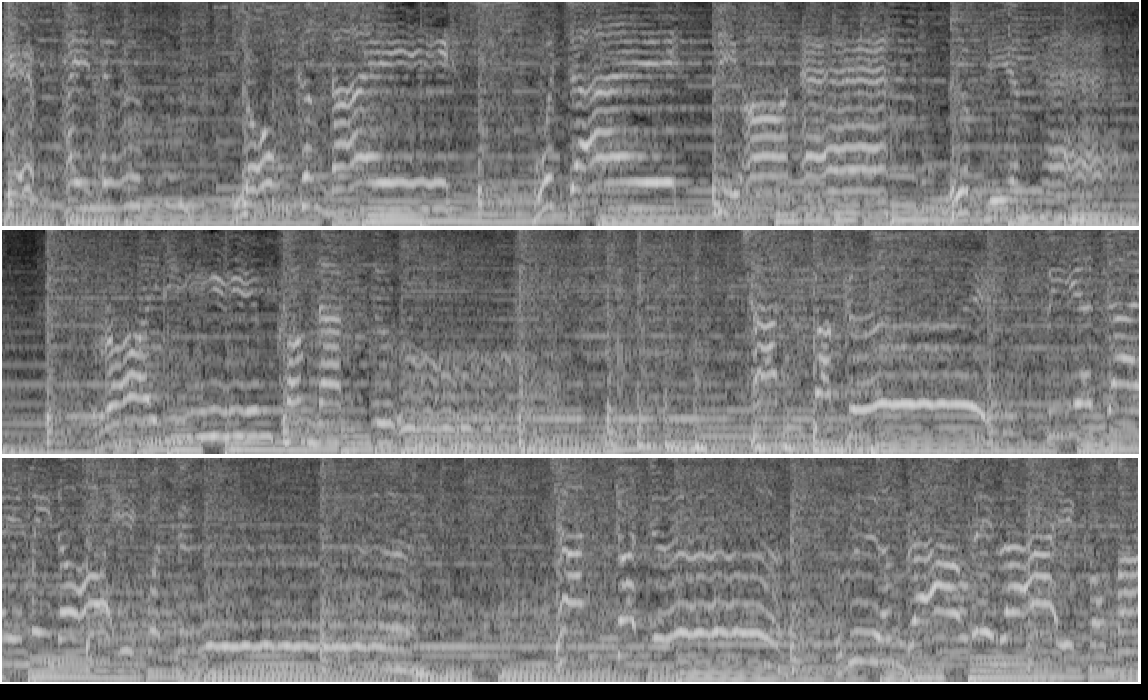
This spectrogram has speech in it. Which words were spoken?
เก็บให้ลึก ลงข้างใน หัวใจ ยิ้มของนักสู้ฉันก็เคย เสียใจไม่น้อยกว่าเธอ ฉันก็เจอ เรื่องราวร้ายๆเข้ามา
